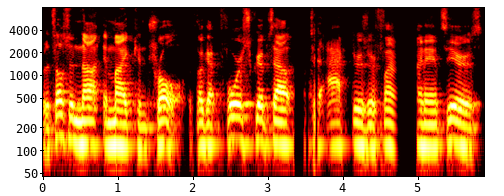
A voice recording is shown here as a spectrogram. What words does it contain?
but it's also not in my control. If I got four scripts out to actors or financiers,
